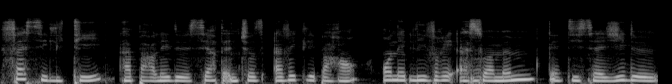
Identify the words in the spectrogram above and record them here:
facilité à parler de certaines choses avec les parents. On est livré à soi-même quand il s'agit de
